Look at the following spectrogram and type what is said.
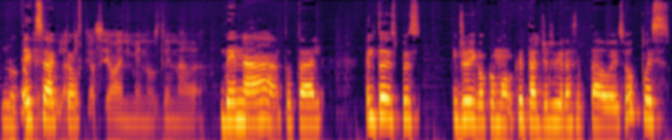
no Exacto. La se va en menos de nada. De nada, total. Entonces, pues yo digo como, ¿qué tal yo si hubiera aceptado eso? Pues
